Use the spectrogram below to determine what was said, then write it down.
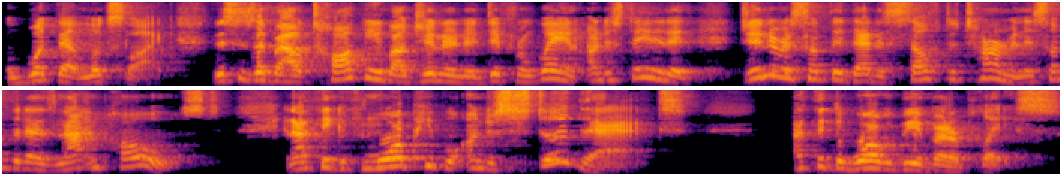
and what that looks like. This is about talking about gender in a different way and understanding that gender is something that is self-determined. It's something that is not imposed. And I think if more people understood that, I think the world would be a better place.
